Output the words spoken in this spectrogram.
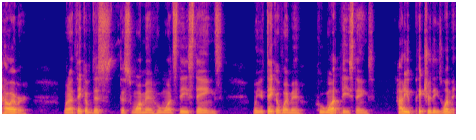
However, when I think of this this woman who wants these things, when you think of women who want these things, how do you picture these women?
